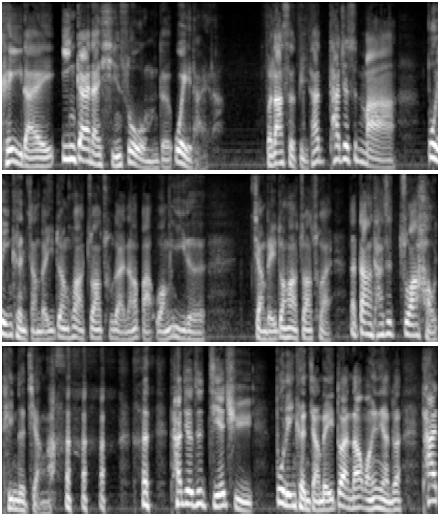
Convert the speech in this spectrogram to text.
可以来应该来形塑我们的未来了？philosophy，他他就是把布林肯讲的一段话抓出来，然后把王毅的。讲的一段话抓出来，那当然他是抓好听的讲啊，他就是截取布林肯讲的一段，然后王毅讲一段。他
